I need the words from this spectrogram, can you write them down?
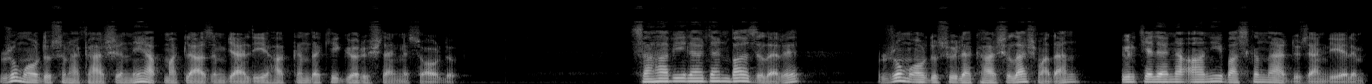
Rum ordusuna karşı ne yapmak lazım geldiği hakkındaki görüşlerini sordu. Sahabilerden bazıları Rum ordusuyla karşılaşmadan ülkelerine ani baskınlar düzenleyelim.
